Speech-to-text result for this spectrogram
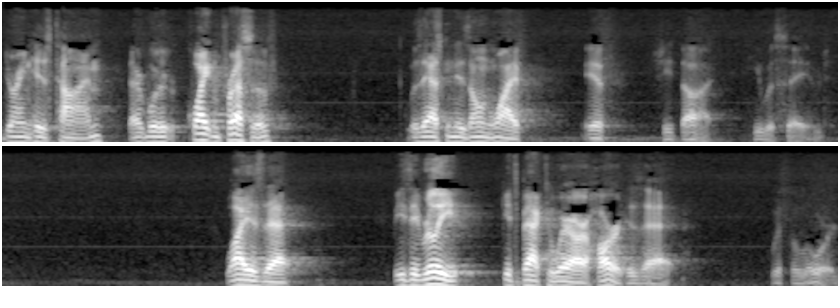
during his time that were quite impressive, was asking his own wife if she thought he was saved. Why is that? Because it really gets back to where our heart is at with the Lord.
